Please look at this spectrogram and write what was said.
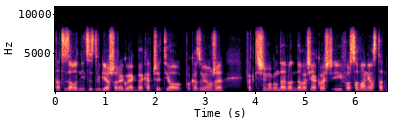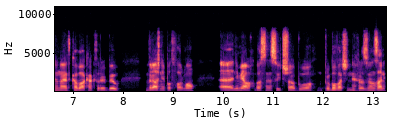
tacy zawodnicy z drugiego szeregu jak Becker czy Tio pokazują, że faktycznie mogą da dawać jakość i forsowanie ostatnio nawet Kabaka, który był wyraźnie pod formą, e, nie miało chyba sensu i trzeba było próbować innych rozwiązań.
